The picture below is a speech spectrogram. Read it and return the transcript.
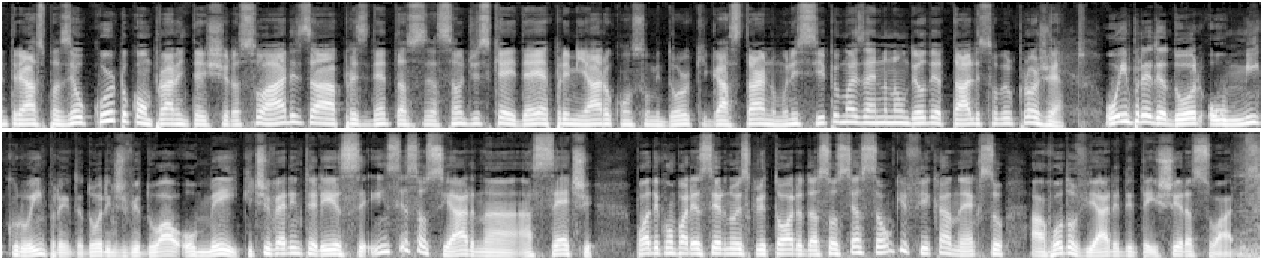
entre aspas, eu curto comprar em Teixeira Soares, a presidente da associação disse que a ideia é premiar o consumidor que gastar no município, mas ainda não deu detalhes sobre o projeto. O empreendedor ou microempreendedor individual ou MEI que tiver interesse em se associar na A7 pode comparecer no escritório da associação que fica anexo à rodoviária de Teixeira Soares.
